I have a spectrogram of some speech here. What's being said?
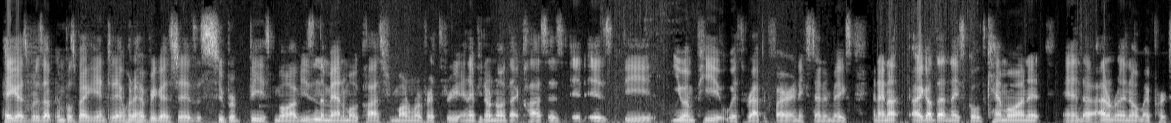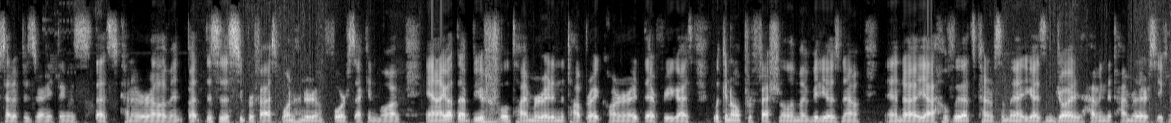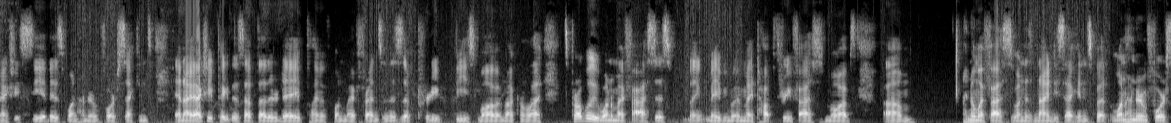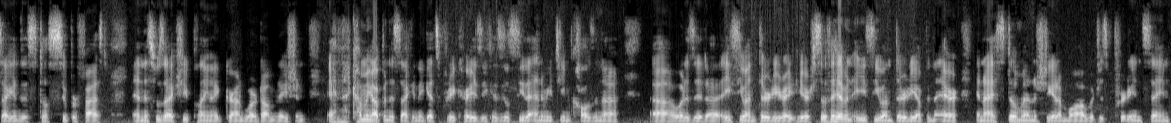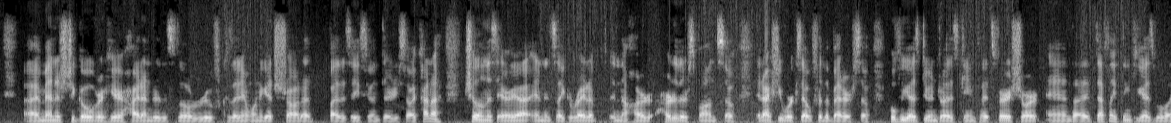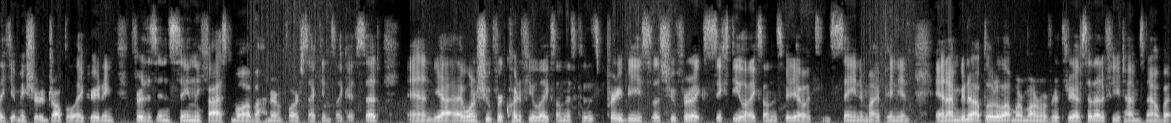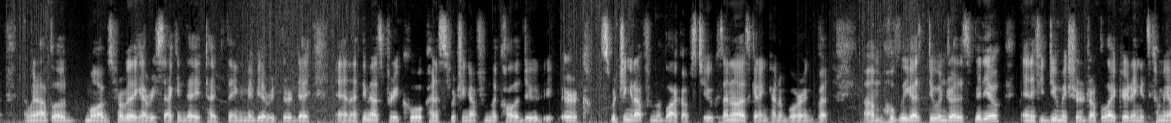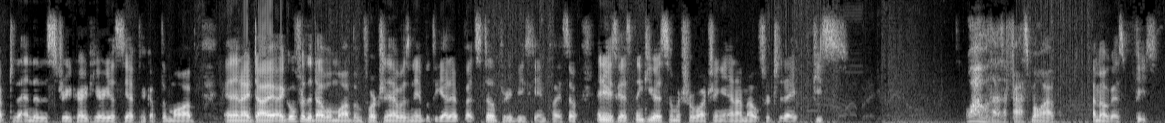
Hey guys, what is up? Impulse back again today. What I have for you guys today is a super beast Moab using the Manimal class from Modern Warfare 3. And if you don't know what that class is, it is the UMP with rapid fire and extended mags. And I not I got that nice gold camo on it. And uh, I don't really know what my perk setup is or anything. That's, that's kind of irrelevant. But this is a super fast 104 second Moab. And I got that beautiful timer right in the top right corner right there for you guys. Looking all professional in my videos now. And uh, yeah, hopefully that's kind of something that you guys enjoy having the timer there so you can actually see it is 104 seconds. And I actually picked this up the other day playing with one of my friends, and this is a pretty beast Moab. I'm not gonna lie. It's probably one of my fastest, like maybe in my top three fastest Moabs. Um, I know my fastest one is 90 seconds, but 104 seconds is still super fast. And this was actually playing like ground war domination. And coming up in a second, it gets pretty crazy because you'll see the enemy team calls in a uh, what is it, uh, AC-130 right here. So they have an AC-130 up in the air, and I still managed to get a Moab, which is pretty insane. I managed to go over here, hide under this little roof because I didn't want to get shot at by this AC-130. So I kind of chill in this area, and it's like right up in the heart, heart of their spawn, so it actually works out for the better. So hopefully you guys do enjoy this gameplay. It's very short, and I definitely think you guys will like it. Make sure to drop a like rating for this insanely fast Moab, 104 seconds, like I said. And yeah, I want to shoot for quite a few likes on this because it's pretty beast. Let's shoot for like 60 likes on this video. It's insane in my opinion. And I'm going to upload a lot more Modern Warfare 3. I've said that a few times now, but I'm going to upload Moabs probably like every second day type thing, maybe every third day. And I think that's pretty cool, kind of switching up from the Call of Duty, or switching it up from the Black Ops 2, because I know that's getting kind of boring, but um, hopefully you guys do enjoy this video. And if you do, make sure to drop a like rating. It's coming up to the end of the streak right here. You'll see I pick up the Moab, and then I die. I go for the double Moab. Unfortunately, I wasn't able to get it, but still pretty beast gameplay. So anyways, guys, thank you guys so much for watching, and I'm out for today. Peace. Wow, that's a fast Moab. I'm out, guys. Peace.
